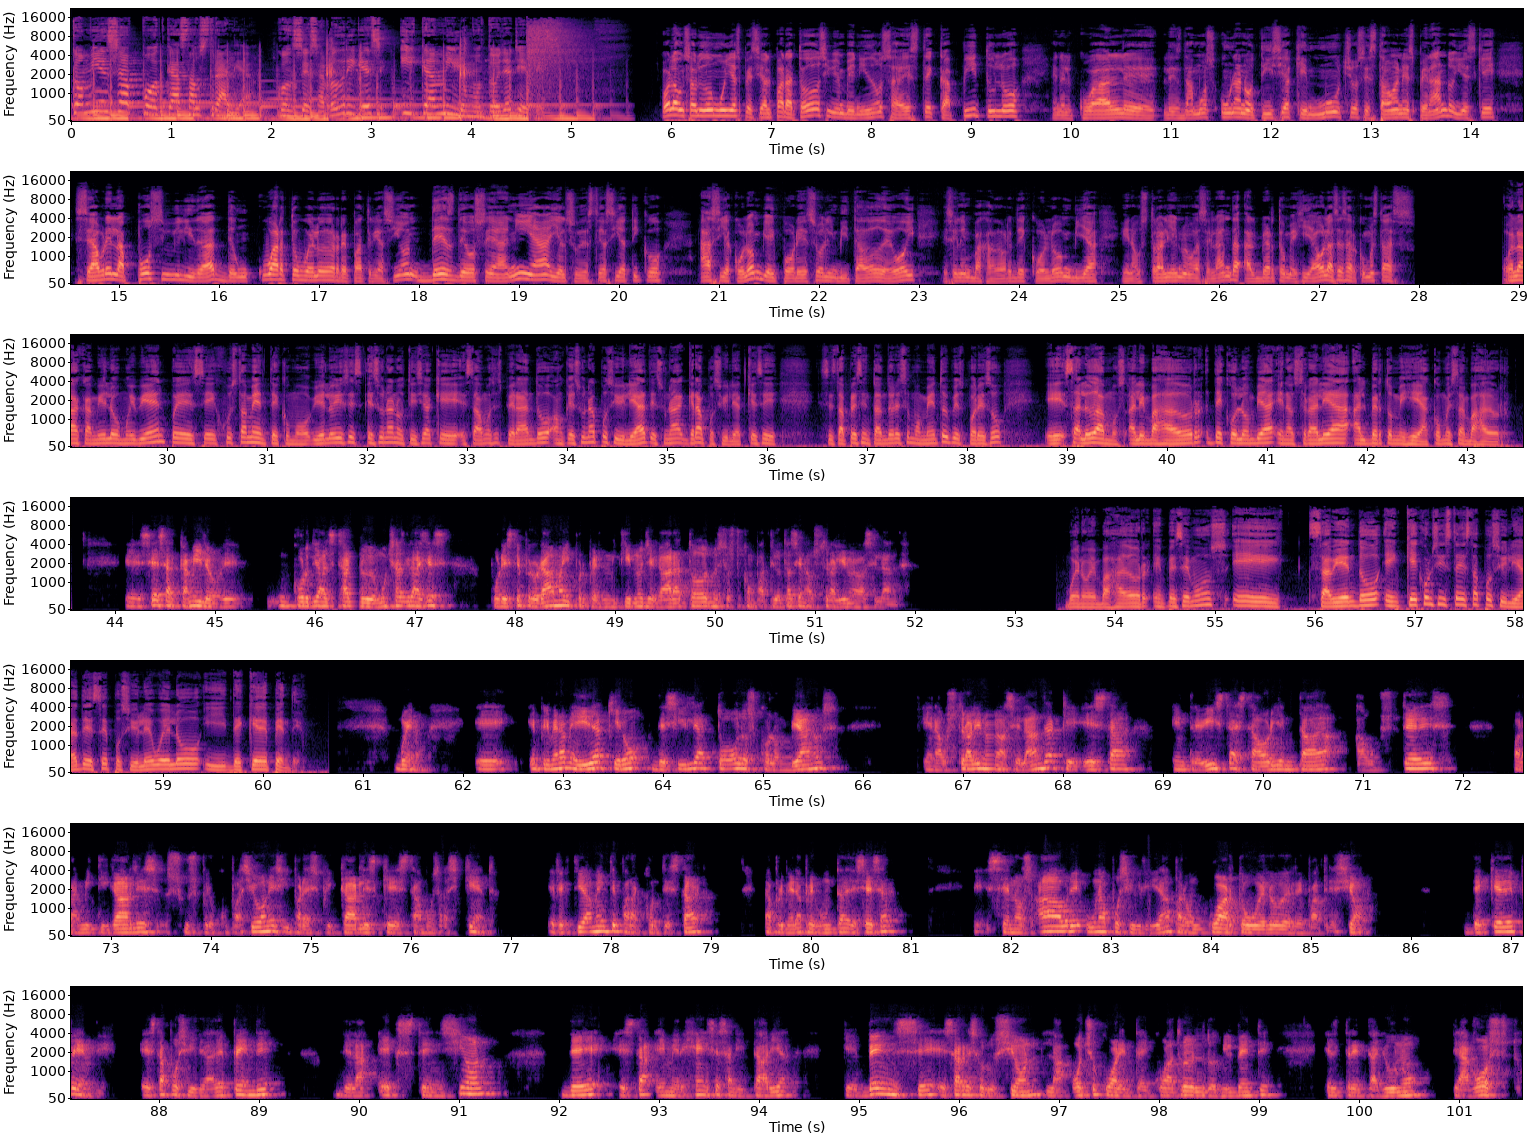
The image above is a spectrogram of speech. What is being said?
Comienza Podcast Australia con César Rodríguez y Camilo Montoya Yepes. Hola, un saludo muy especial para todos y bienvenidos a este capítulo en el cual eh, les damos una noticia que muchos estaban esperando y es que se abre la posibilidad de un cuarto vuelo de repatriación desde Oceanía y el sudeste asiático hacia Colombia y por eso el invitado de hoy es el embajador de Colombia en Australia y Nueva Zelanda, Alberto Mejía. Hola César, ¿cómo estás? Hola Camilo, muy bien. Pues eh, justamente, como bien lo dices, es una noticia que estábamos esperando, aunque es una posibilidad, es una gran posibilidad que se, se está presentando en ese momento y pues por eso eh, saludamos al embajador de Colombia en Australia, Alberto Mejía. ¿Cómo está, embajador? Eh, César, Camilo, un cordial saludo. Muchas gracias por este programa y por permitirnos llegar a todos nuestros compatriotas en Australia y Nueva Zelanda. Bueno, embajador, empecemos sabiendo en qué consiste esta posibilidad de este posible vuelo y de qué depende. Bueno, eh, en primera medida quiero decirle a todos los colombianos en Australia y Nueva Zelanda que esta entrevista está orientada a ustedes para mitigarles sus preocupaciones y para explicarles qué estamos haciendo. Efectivamente, para contestar la primera pregunta de César, eh, se nos abre una posibilidad para un cuarto vuelo de repatriación. ¿De qué depende? Esta posibilidad depende de la extensión de esta emergencia sanitaria que vence esa resolución, la 844 del 2020, el 31 de agosto.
